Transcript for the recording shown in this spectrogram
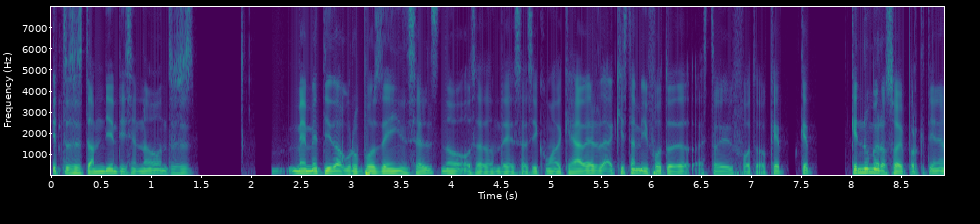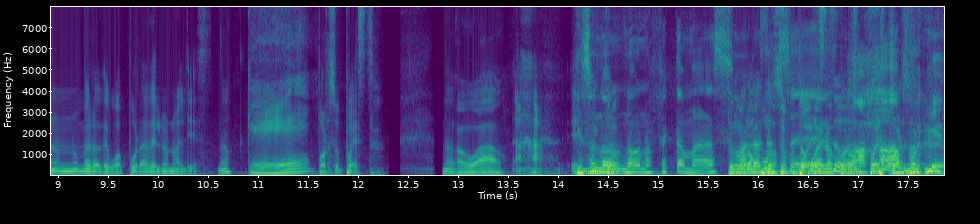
entonces también dicen, ¿no? Entonces me he metido a grupos de incels, ¿no? O sea, donde es así como de que, a ver, aquí está mi foto, estoy foto, ¿qué, qué, qué número soy? Porque tienen un número de guapura del 1 al 10, ¿no? ¿Qué? Por supuesto. ¿No? Oh, wow. Ajá. ¿Eso ¿Y no, no, no afecta más? Tú ¿O mandaste no su sé? foto. Bueno, por Ajá, supuesto. porque,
